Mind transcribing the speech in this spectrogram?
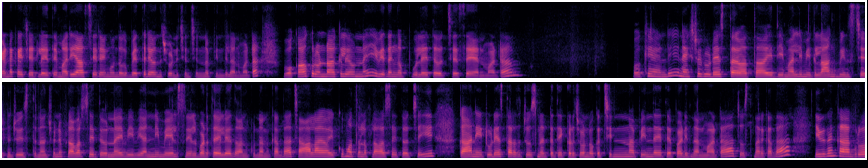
బెండకాయ చెట్లు అయితే మరీ ఆశ్చర్యంగా ఉంది. ఒక బెత్తడే ఉంది చూడండి చిన్న చిన్న పిందులు అనమాట ఒక ఆకు రెండు ఆకులే ఉన్నాయి. ఈ విధంగా పూలు అయితే వచ్చేసాయి అనమాట ఓకే అండి. నెక్స్ట్ టూ డేస్ తర్వాత ఇది మళ్ళీ మీకు లాంగ్ బీన్స్ చట్నీ చూపిస్తున్నాను. చూడండి ఫ్లవర్స్ అయితే ఉన్నాయి. ఇవి అన్ని మేల్స్ నిలబడతాయో లేదో అనుకున్నాను కదా. చాలా ఎక్కువ మొత్తంలో ఫ్లవర్స్ అయితే వచ్చాయి. కానీ టూ డేస్ తర్వాత చూసినట్టయితే ఇక్కడ చూడండి ఒక చిన్న పిందె అయితే పడింది అనమాట చూస్తున్నారు కదా? ఈ విధంగా గ్రో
